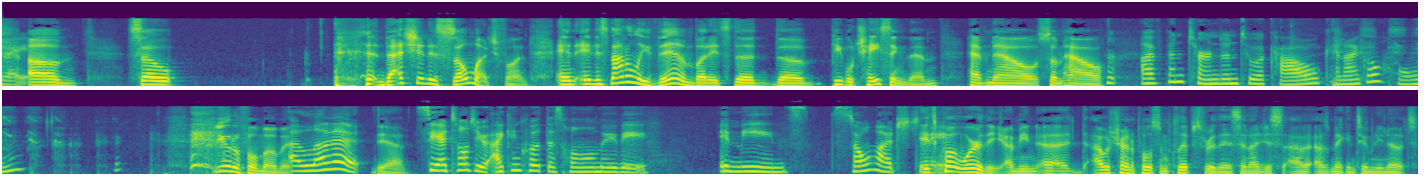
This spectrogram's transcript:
Right. Um, so that shit is so much fun, and and it's not only them, but it's the the people chasing them have now somehow. I've been turned into a cow. Can I go home? Beautiful moment. I love it. Yeah. See, I told you, I can quote this whole movie. It means so much to me. It's me. quote worthy. I mean, uh, I was trying to pull some clips for this, and I just I, I was making too many notes.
